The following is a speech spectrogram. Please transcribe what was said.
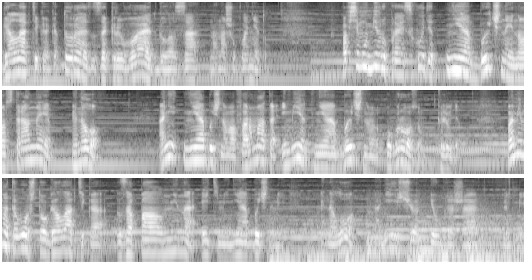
Галактика, которая закрывает глаза на нашу планету. По всему миру происходят необычные, но странные НЛО. Они необычного формата имеют необычную угрозу к людям. Помимо того, что галактика заполнена этими необычными НЛО, они еще и угрожают людьми.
